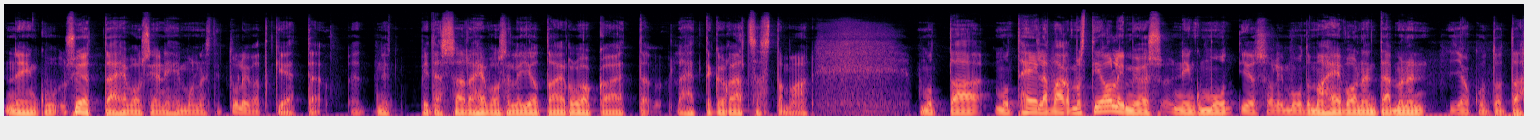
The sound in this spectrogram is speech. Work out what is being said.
niin kuin syöttää hevosia, niin he monesti tulivatkin, että, että nyt pitäisi saada hevoselle jotain ruokaa, että lähettekö ratsastamaan. Mutta, mutta heillä varmasti oli myös, niin kuin muut, jos oli muutama hevonen, tämmöinen joku tota,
